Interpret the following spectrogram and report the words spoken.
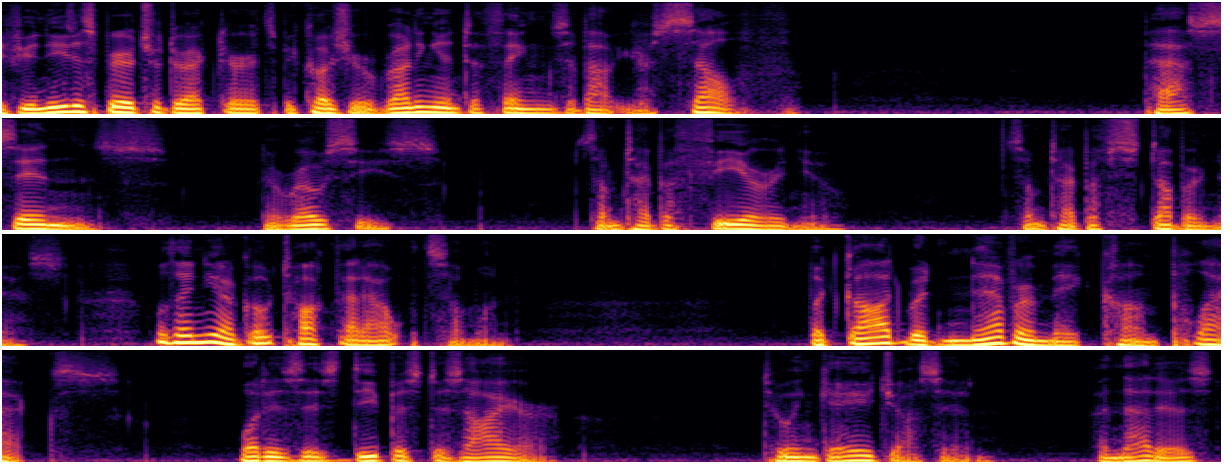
If you need a spiritual director, it's because you're running into things about yourself, past sins, neuroses, some type of fear in you, some type of stubbornness. Well, then, yeah, go talk that out with someone. But God would never make complex what is his deepest desire to engage us in, and that is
